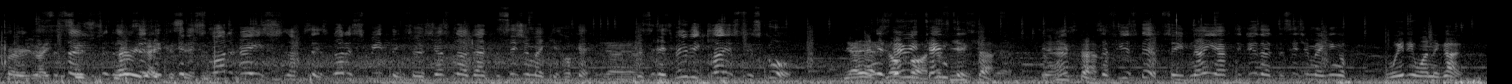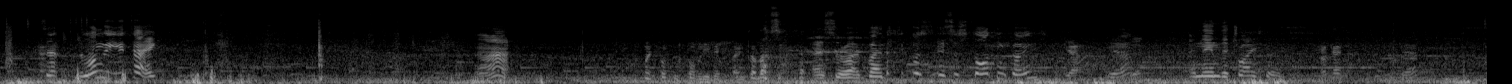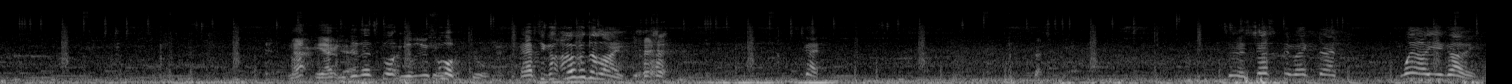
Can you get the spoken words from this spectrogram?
very late So- so- decision. so Very that's it. late It's decision. not a, like I say, it's not a speed thing, so it's just not that decision making. Okay. Yeah, yeah. It's, it's very close to score. Yeah, yeah. and it's not very far. It's a few tempting. steps. It's a Yeah? few steps. It's a few steps. So you, now you have to do that decision making of where do you want to go. So the longer you take, was a so that's. that's all right. But because it's a starting point, yeah. yeah, and then the try. Okay. Yeah. Nah, yeah, you didn't score. You before. You have to go over the line. Yeah. Okay. So it's just to make that. Where are you going?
